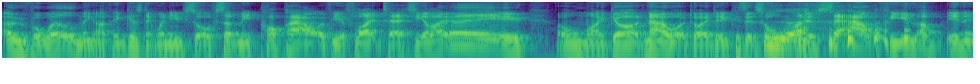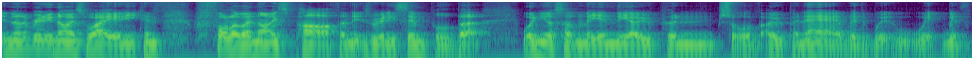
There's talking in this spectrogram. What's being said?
overwhelming. I think, isn't it? When you sort of suddenly pop out of your flight test, you're like, hey, oh my god, now what do I do? Because it's all Yeah. kind of set out for you, love in in a really nice way, and you can follow a nice path, and it's really simple. But when you're suddenly in the open sort of open air with with, with, with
